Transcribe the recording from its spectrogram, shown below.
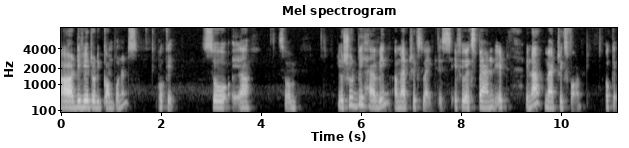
uh, deviatoric components. Okay. So yeah. So you should be having a matrix like this if you expand it in a matrix form. Okay.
